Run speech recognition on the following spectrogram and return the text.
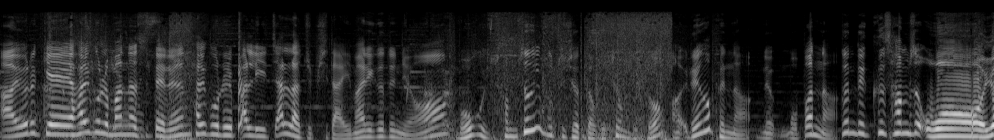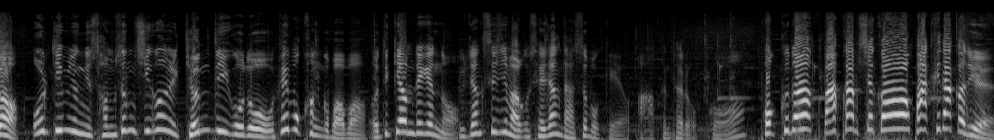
아, 이렇게 할구를 만났을 때는 할구를 빨리 잘라줍시다. 이 말이거든요. 뭐고, 삼성이 붙으셨다고, 처음부터? 아, 랭업했나? 네, 못 봤나? 근데 그 삼성, 와, 야, 올팀 형님 삼성 직원을 견디고도 회복한 거 봐봐. 어떻게 하면 되겠노? 두 장 쓰지 말고 세 장 다 써볼게요. 아, 근타를 없고. 포크닥, 빡빡 시작고 파크닥까지.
